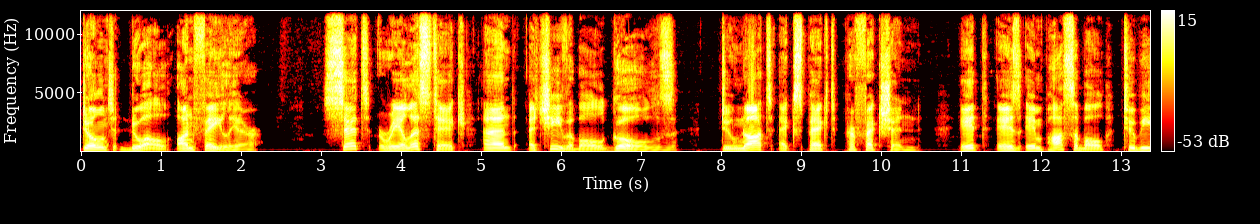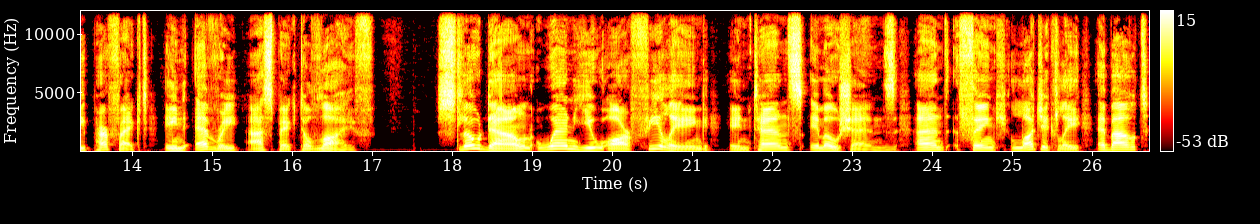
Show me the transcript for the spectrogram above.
Don't dwell on failure. Set realistic and achievable goals. Do not expect perfection. It is impossible to be perfect in every aspect of life. Slow down when you are feeling intense emotions and think logically about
